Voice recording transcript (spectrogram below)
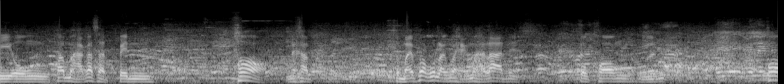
มีองค์พระมหากษัตริย์เป็นพ่อนะครับ สมัยพ่อขุนหลังมแห่งมหาราชเนี่ยปกครองเหมือนพ่อ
